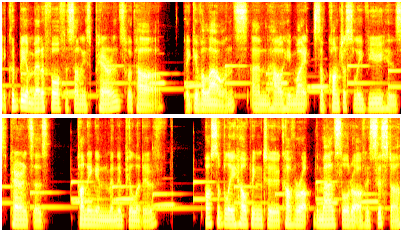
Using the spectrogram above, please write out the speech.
It could be a metaphor for Sunny's parents with how they give allowance, and how he might subconsciously view his parents as cunning and manipulative, possibly helping to cover up the manslaughter of his sister.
